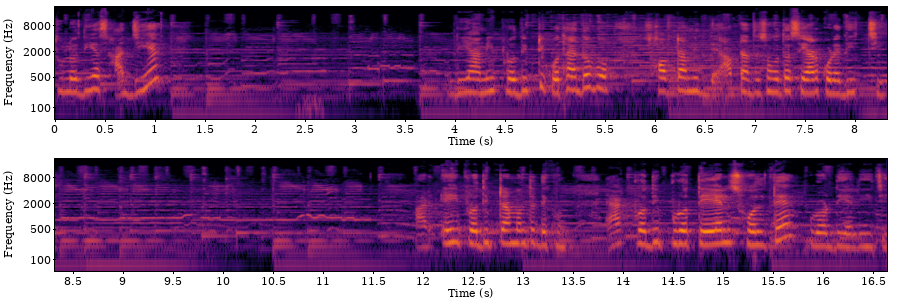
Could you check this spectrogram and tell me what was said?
তুলো দিয়ে সাজিয়ে দিয়ে আমি প্রদীপটি কোথায় দেবো, সবটা আমি আপনাদের সঙ্গে তো শেয়ার করে দিচ্ছি। আর এই প্রদীপটার মধ্যে দেখুন, এক প্রদীপ পুরো তেল সলতে পুরো দিয়ে দিয়েছি।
